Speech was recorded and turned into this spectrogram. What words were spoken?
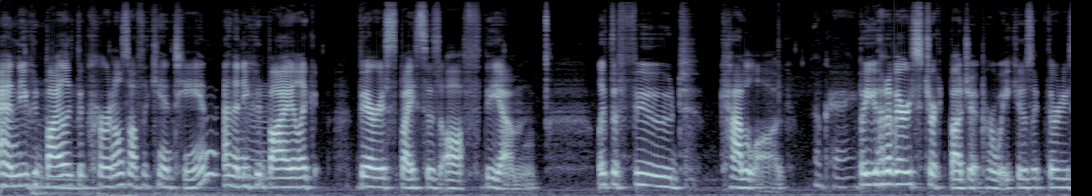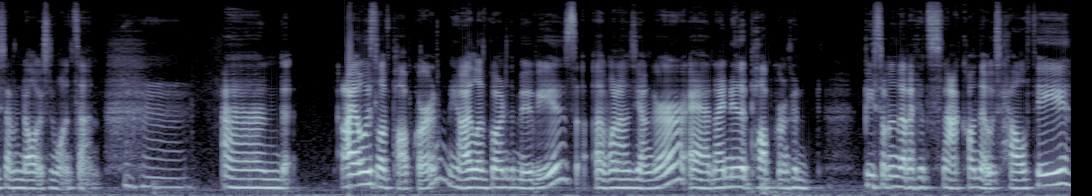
And you could buy like the kernels off the canteen and then you could buy like various spices off the um like the food catalog. Okay. But you had a very strict budget per week. It was like thirty-seven dollars and one cent. And I always loved popcorn. You know, I loved going to the movies uh, when I was younger, and I knew that popcorn could be something that I could snack on that was healthy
